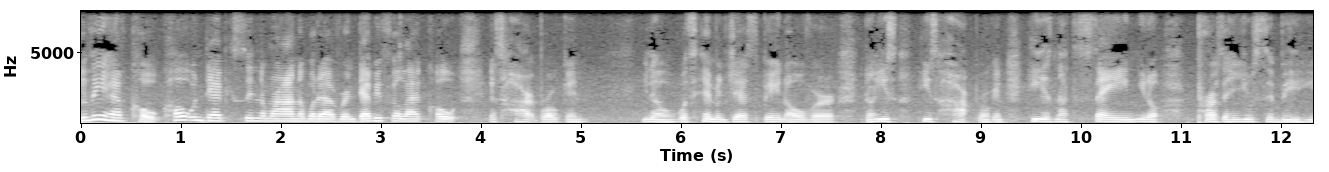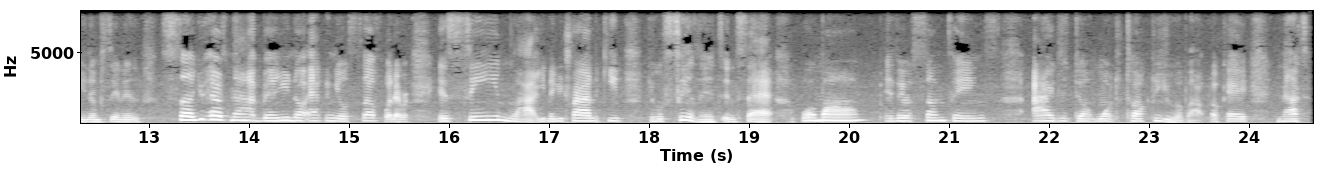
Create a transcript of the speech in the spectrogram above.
we then have Colt. Colt and Debbie sitting around or whatever, and Debbie feel like Colt is heartbroken you know, with him and Jess being over. You know, he's he's heartbroken. He is not the same, you know, person he used to be. You know what I'm saying? And son, you have not been, you know, acting yourself, whatever. It seemed like, you know, you're trying to keep your feelings inside. Well, mom, there are some things I just don't want to talk to you about, okay? Not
